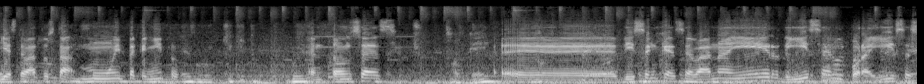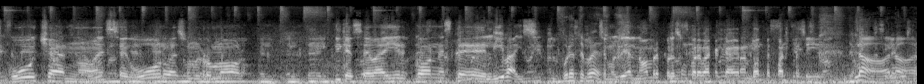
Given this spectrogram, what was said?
Y este vato está muy pequeñito. Entonces, eh, dicen que se van a ir, dicen, por ahí se escucha, no es seguro, es un rumor, que se va a ir con este Levi's. Se me olvida el nombre, pero es un coreback acá grandote, fuerte, así. No, no, no.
